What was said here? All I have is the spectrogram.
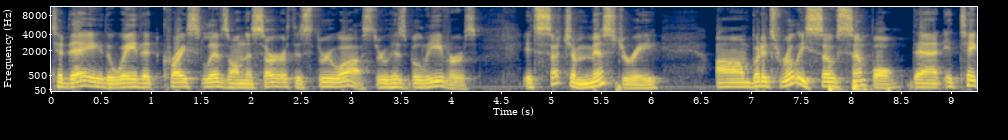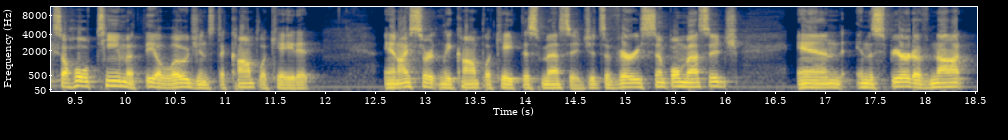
today, the way that Christ lives on this earth is through us, through his believers. It's such a mystery, um, but it's really so simple that it takes a whole team of theologians to complicate it. And I certainly complicate this message. It's a very simple message, and in the spirit of not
